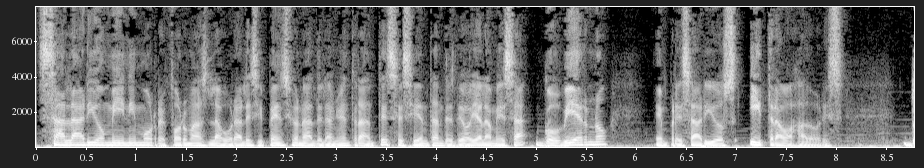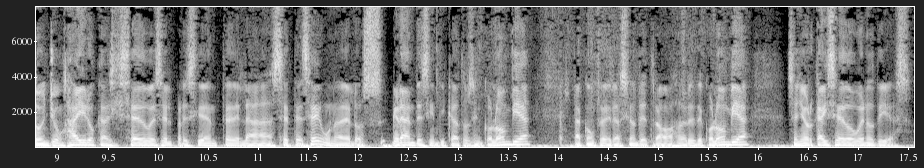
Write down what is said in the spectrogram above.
salario mínimo, reformas laborales y pensional del año entrante, se sientan desde hoy a la mesa gobierno, empresarios y trabajadores. Don John Jairo Caicedo es el presidente de la CTC, uno de los grandes sindicatos en Colombia, la Confederación de Trabajadores de Colombia. Señor Caicedo, buenos días.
